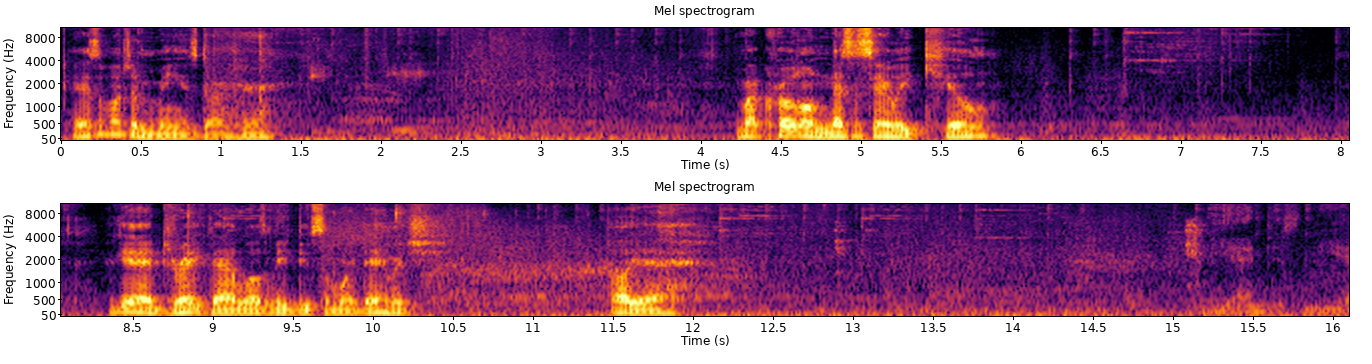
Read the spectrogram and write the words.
Hey, there's a bunch of minions down here. My crow don't necessarily kill. Get that Drake, that allows me to do some more damage. Oh yeah. The end is near.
